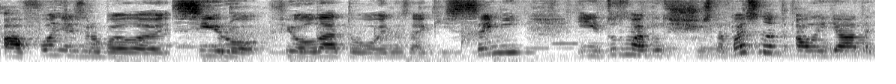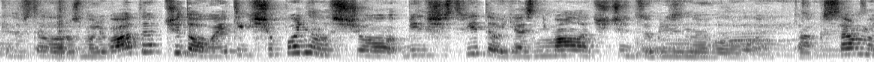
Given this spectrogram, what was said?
А фон я зробила сіро, фіолетово, я не знаю, якийсь синій. І тут має бути ще щось написано, але я так і не встигла розмалювати. Чудово, я тільки що поняла, що більшість відео я знімала чуть-чуть з обрізаною головою. Так, саме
